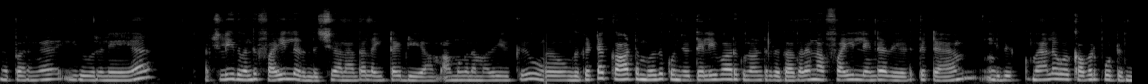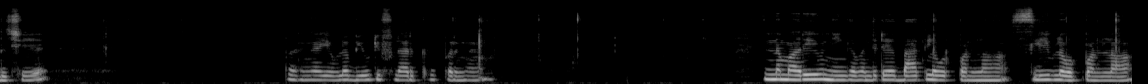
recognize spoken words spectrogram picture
இங்கே பாருங்கள் இது ஒரு லேயர் ஆக்சுவலி இது வந்து ஃபைலில் இருந்துச்சு. அதனால் தான் லைட்டாக இப்படி அமுங்கின மாதிரி இருக்குது உங்கள் உங்ககிட்ட காட்டும்போது கொஞ்சம் தெளிவாக இருக்கணுன்றதுக்காக தான் நான் ஃபைல்லேருந்து அதை எடுத்துட்டேன். இதுக்கு மேலே ஒரு கவர் போட்டுருந்துச்சு. பாருங்கள் எவ்வளோ பியூட்டிஃபுல்லாக இருக்குது பாருங்கள் இந்த மாதிரியும் நீங்கள் வந்துட்டு பேக்கில் ஒர்க் பண்ணலாம் ஸ்லீவில் ஒர்க் பண்ணலாம்.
